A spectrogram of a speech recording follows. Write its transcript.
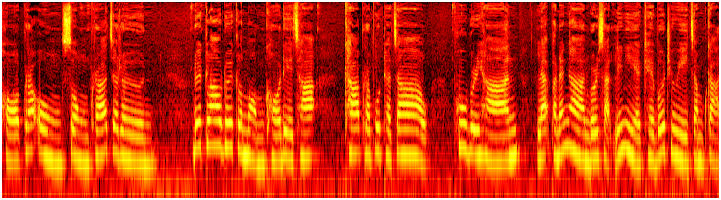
ขอพระองค์ทรงพระเจริญ ด้วยกล้าวด้วยกระหม่อมขอเดชะ ข้าพระพุทธเจ้า ผู้บริหาร และพนักงานบริษัทลิเนียเคเบิลทีวีจำกัด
